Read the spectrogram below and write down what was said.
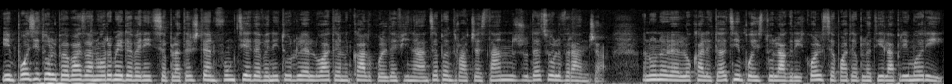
Impozitul pe baza normei de venit se plătește în funcție de veniturile luate în calcul de finanțe pentru acest an în județul Vrancea. În unele localități, impozitul agricol se poate plăti la primării,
